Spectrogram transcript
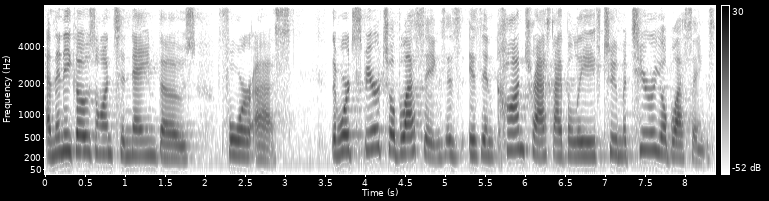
And then he goes on to name those for us. The word spiritual blessings is, is in contrast, I believe, to material blessings.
